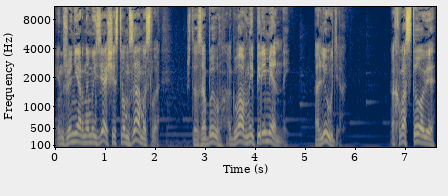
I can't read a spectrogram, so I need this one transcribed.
инженерным изяществом замысла, что забыл о главной переменной — о людях. О Хвостове,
